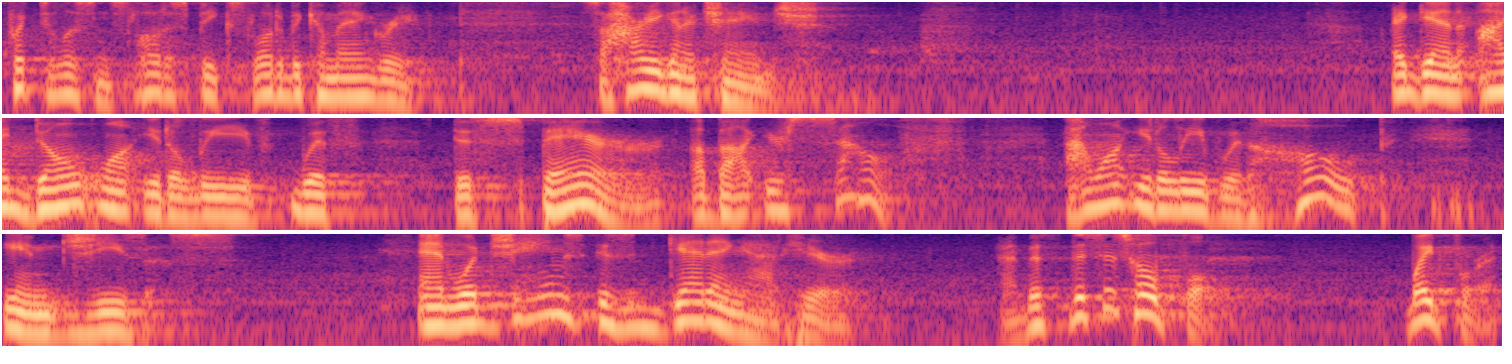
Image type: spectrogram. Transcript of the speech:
Quick to listen, slow to speak, slow to become angry. So, how are you going to change? Again, I don't want you to leave with despair about yourself. I want you to leave with hope in Jesus. And what James is getting at here, and this, this is hopeful, wait for it.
